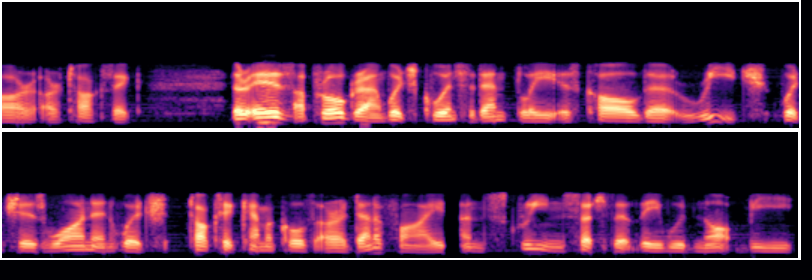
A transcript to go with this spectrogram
are, are toxic. There is a program which coincidentally is called uh, REACH, which is one in which toxic chemicals are identified and screened such that they would not be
